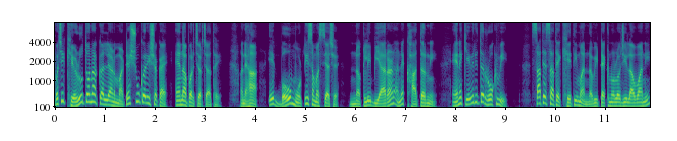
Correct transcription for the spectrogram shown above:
પછી ખેડૂતોના કલ્યાણ માટે શું કરી શકાય એના પર ચર્ચા થઈ. અને હા, એક બહુ મોટી સમસ્યા છે, નકલી બિયારણ અને ખાતરની. એને કેવી રીતે રોકવી? સાથે સાથે ખેતીમાં નવી ટેકનોલોજી લાવવાની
